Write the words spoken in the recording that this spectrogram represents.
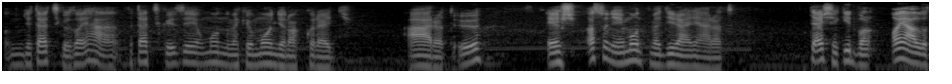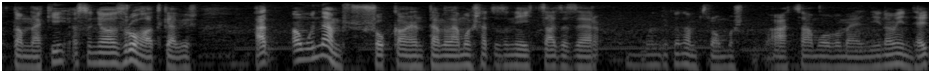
ugye tetszik az ajánl, tetszik az izé, mondom neki, hogy mondjon akkor egy árat ő, és azt mondja, hogy mondtam egy irányárat. Tessék, itt van, ajánlottam neki, azt mondja, az rohadt kevés. Hát amúgy nem sokkal mentem le most, hát az a 400 ezer, mondjuk nem tudom most átszámolva mennyi, na mindegy.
